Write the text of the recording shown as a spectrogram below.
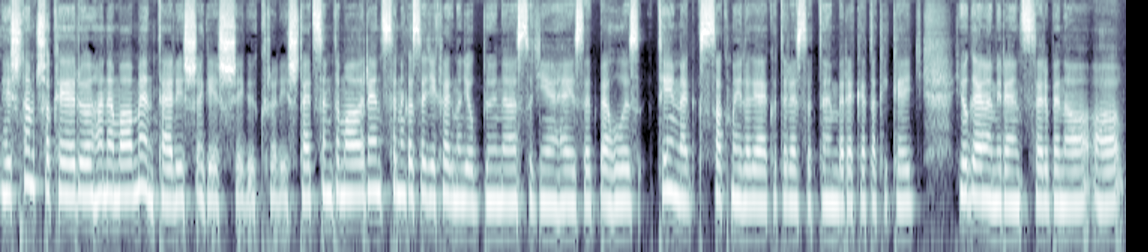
és nem csak erről, hanem a mentális egészségükről is. Tehát szerintem a rendszernek az egyik legnagyobb bűne az, hogy ilyen helyzetbe hoz tényleg szakmailag elkötelezett embereket, akik egy jogállami rendszerben a, a,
